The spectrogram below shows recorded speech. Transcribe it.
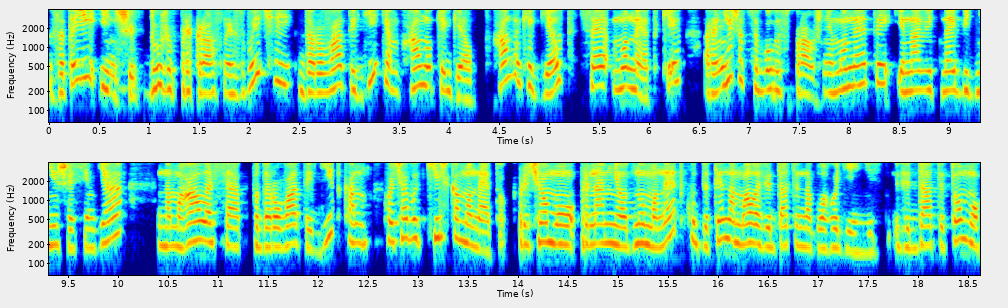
Зате є інший дуже прекрасний звичай дарувати дітям хануки гелт. Хануки гелт це монетки. Раніше це були справжні монети, і навіть найбідніша сім'я намагалася подарувати діткам хоча б кілька монеток. Причому, принаймні, одну монетку дитина мала віддати на благодійність, віддати тому,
